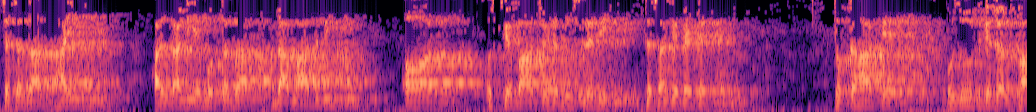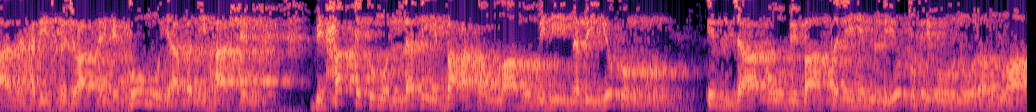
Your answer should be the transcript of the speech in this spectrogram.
چچا زاد بھائی، حضرت علی مرتضی، داماد بھی۔ اور اس کے بعد جو ہے دوسرے بھی چچا کے بیٹے تو کہا کہ حضور کے جو الفاظ ہیں حدیث میں جو آتے ہیں کہ کم یا بنی ہاشم بحق کم الدی باط اللہ بہی نبی یقم از جا نور اللہ۔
